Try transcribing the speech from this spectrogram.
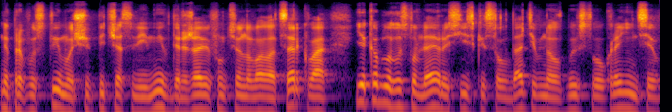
Неприпустимо, щоб під час війни в державі функціонувала церква, яка благословляє російських солдатів на вбивство українців,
